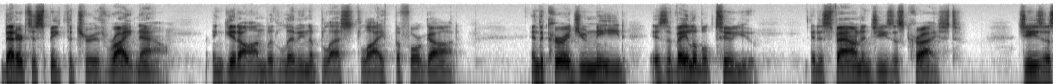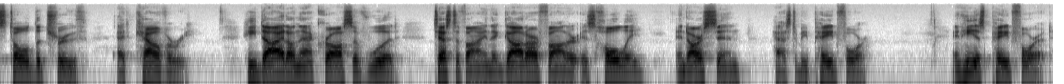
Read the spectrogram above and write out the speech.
Better to speak the truth right now and get on with living a blessed life before God. And the courage you need is available to you. It is found in Jesus Christ. Jesus told the truth at Calvary. He died on that cross of wood, testifying that God our Father is holy and our sin has to be paid for. And He has paid for it.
